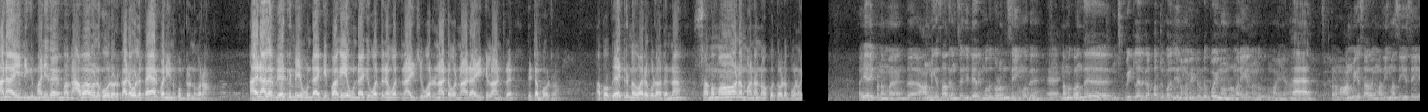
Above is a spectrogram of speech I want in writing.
ஆனால் இன்னைக்கு மனித அவனுக்கு ஒரு ஒரு கடவுளை தயார் பண்ணின்னு கும்பிட்டுன்னுக்குறான். அதனால் வேற்றுமையை உண்டாக்கி பகையை உண்டாக்கி ஒத்தனை ஒத்தனை அழிச்சு ஒரு நாட்டை ஒரு நாடு அழிக்கலான்ட்டு திட்டம் போடுறான். அப்போ வேற்றுமை வரக்கூடாதுன்னா சமமான மனநோக்கத்தோடு போகணும். ஐயா இப்போ நம்ம இந்த ஆன்மீக சாதகம் செஞ்சுட்டே இருக்கும்போது தொடர்ந்து செய்யும்போது நமக்கு வந்து வீட்டில் இருக்கிற பற்று குறைஞ்சி நம்ம வீட்டை விட்டு போயிடணுன்ற மாதிரி எண்ணங்கள் வருமா ஐயா? இப்போ நம்ம ஆன்மீக சாதகம் அதிகமாக செய்ய செய்ய.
